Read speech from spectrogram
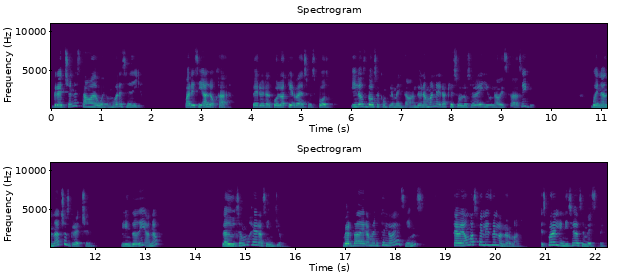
Gretchen estaba de buen humor ese día. Parecía locar, pero era el polo a tierra de su esposo, y los dos se complementaban de una manera que solo se veía una vez cada siglo. Buenas noches, Gretchen. Lindo día, ¿no? La dulce mujer asintió. Verdaderamente lo es, Sims. Te veo más feliz de lo normal. Es por el inicio de semestre.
